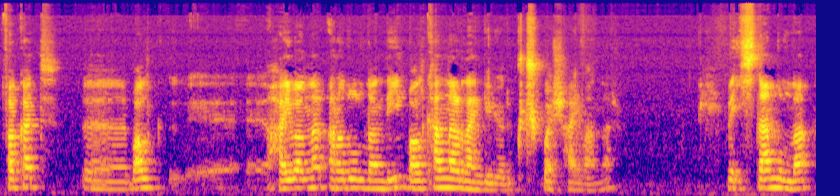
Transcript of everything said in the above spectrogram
Fakat e, balık e, hayvanlar Anadolu'dan değil Balkanlardan geliyordu. Küçükbaş hayvanlar. Ve İstanbul'da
